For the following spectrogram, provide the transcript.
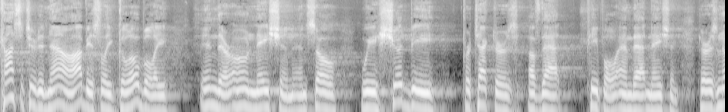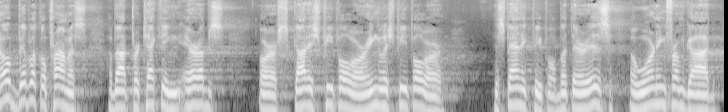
constituted now, obviously, globally in their own nation. And so we should be protectors of that people and that nation. There is no biblical promise about protecting Arabs or Scottish people or English people or Hispanic people, but there is a warning from God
